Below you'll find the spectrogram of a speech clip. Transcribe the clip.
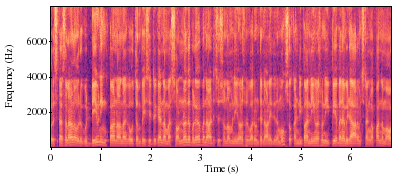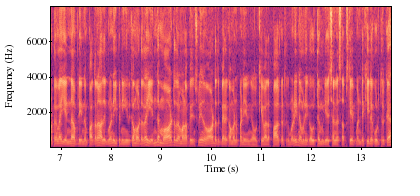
ஒரு ஸ்பெஷலான ஒரு குட் ஈவினிங்ப்பா நான் தான் கௌதம் பேசிட்டு இருக்கேன் நம்ம சொன்னது போலவே பண்ண அடிச்சு சொன்னோம் லீவ் சொல்லி வரும்ட்டு நாளை தினமும். ஸோ கண்டிப்பாக லீவ் சொல்லி இப்பயே பண்ண விட ஆரம்பிச்சிட்டாங்கப்பா அந்த மாவட்டம்லாம் என்ன அப்படின்னு பார்த்தோம்னா அதுக்கு முன்னாடி இப்போ நீங்கள் இருக்க மாவட்டத்தில் எந்த மாவட்டத்தில் மழை பெய்யும் சொல்லி அந்த மாவட்டத்தை பேரை கமெண்ட் பண்ணிருங்க ஓகே அதை பார்க்கறதுக்கு முன்னாடி நம்ம கௌதம் மீடியா சேனல் சப்ஸ்கிரைப் பண்ணிட்டு கீழே கொடுத்துருக்க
